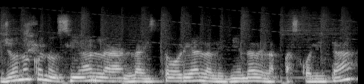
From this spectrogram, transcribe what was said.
Yo no conocía la, la, historia, la leyenda de la Pascualita.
